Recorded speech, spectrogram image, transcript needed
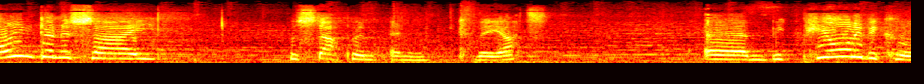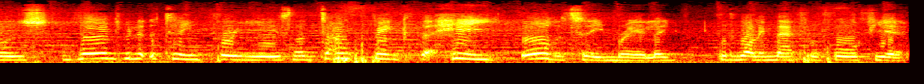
I'm gonna say Verstappen and Kvyat. Um, be, purely because Vergne's been at the team three years, and I don't think that he or the team really would want him there for a fourth year.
